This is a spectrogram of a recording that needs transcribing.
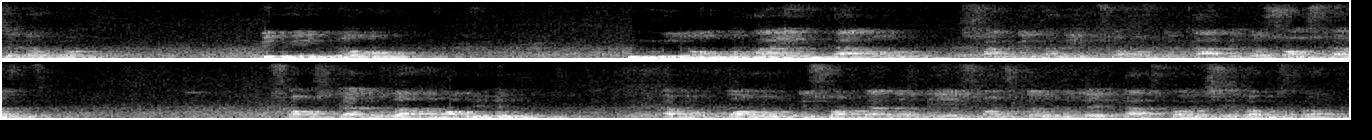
সেটা হলো বিভিন্ন নিয়ম, আইন, কানুন, সাংবিধানিক সমস্ত কাজ এগুলো সংস্কার হচ্ছে সংস্কারগুলো হবে এবং পরবর্তী সরকার যাতে এই সংস্কার অনুযায়ী কাজ করে, সেই ব্যবস্থা হবে।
